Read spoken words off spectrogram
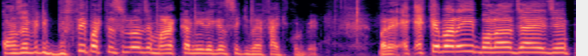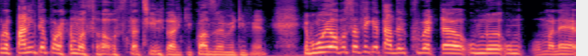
কনজারভেটিভ বুঝতেই পারতেছিল না যে মার্ক কার্নির এগেন্সে কীভাবে ফাইট করবে। মানে এক- একেবারেই বলা যায় যে পুরো পানিতে পড়ার মতো অবস্থা ছিল আর কি কনজারভেটিভের এবং ওই অবস্থা থেকে তাদের খুব একটা উন্ন মানে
